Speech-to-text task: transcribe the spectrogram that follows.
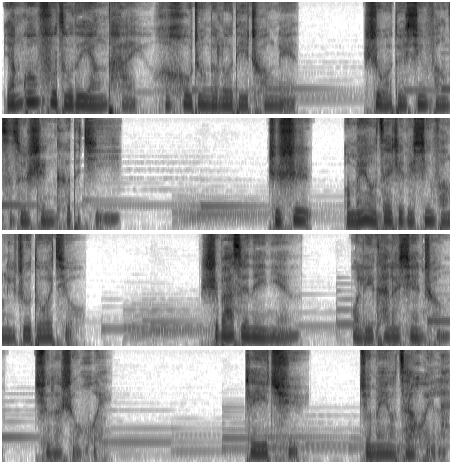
阳光富足的阳台和厚重的落地窗帘。是我对新房子最深刻的记忆。只是我没有在这个新房里住多久。十八岁那年，我离开了县城，去了省会。这一去，就没有再回来。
